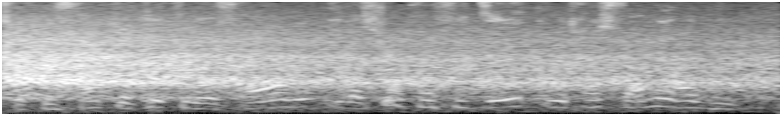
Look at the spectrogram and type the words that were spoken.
Ce coup franc qui était une offrande, il a su en profiter et le transformer en but.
